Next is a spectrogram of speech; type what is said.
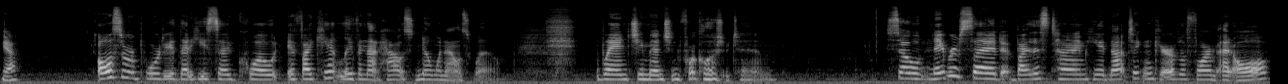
Yeah. also reported that he said, quote, if I can't live in that house, no one else will. When she mentioned foreclosure to him. So neighbors said by this time he had not taken care of the farm at all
